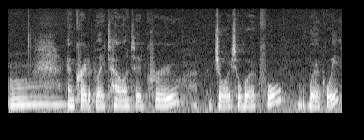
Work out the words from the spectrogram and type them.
Mm. incredibly talented crew, joy to work for, work with.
